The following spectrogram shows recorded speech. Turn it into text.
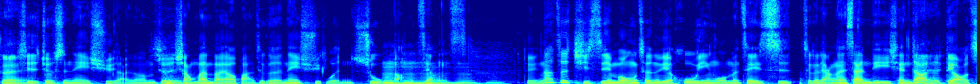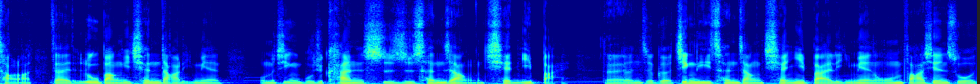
对，其实就是内需啊，然后他们就是想办法要把这个内需稳住啦，这样子。对，那这其实也某种程度也呼应我们这一次这个两岸三地一千大的调查啦，在入榜一千大里面，我们进一步去看市值成长前一百。跟这个净利成长前一百里面，我们发现说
